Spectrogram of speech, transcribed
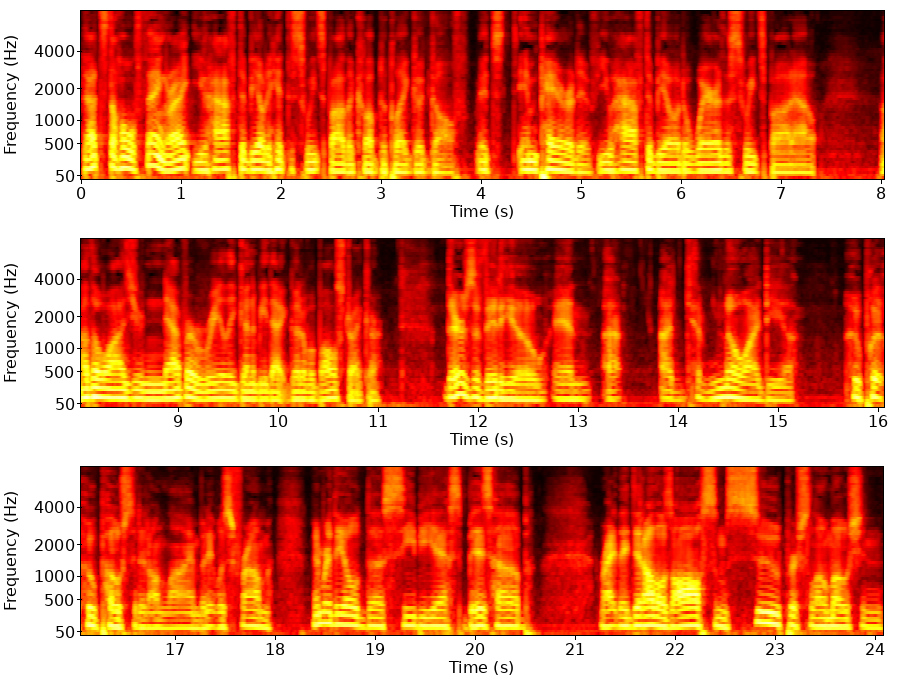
that's the whole thing, right? You have to be able to hit the sweet spot of the club to play good golf. It's imperative. You have to be able to wear the sweet spot out. Otherwise, you're never really going to be that good of a ball striker. there's a video and I, I have no idea who put who posted it online but it was from remember the old uh, cbs biz hub right? They did all those awesome super slow motion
